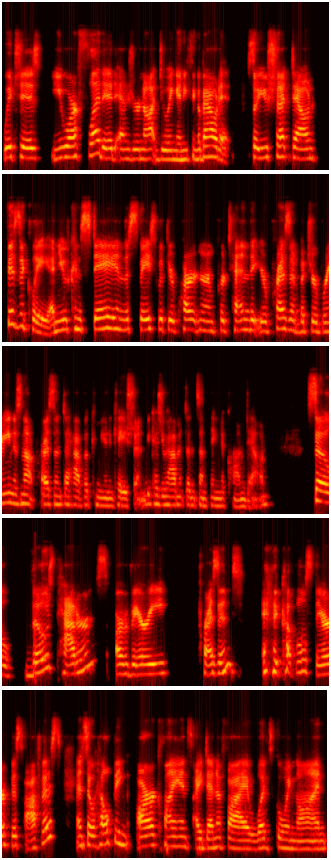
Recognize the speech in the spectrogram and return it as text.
which is you are flooded and you're not doing anything about it. So you shut down physically and you can stay in the space with your partner and pretend that you're present, but your brain is not present to have a communication because you haven't done something to calm down. So those patterns are very present in a couples therapist office. And so helping our clients identify what's going on,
